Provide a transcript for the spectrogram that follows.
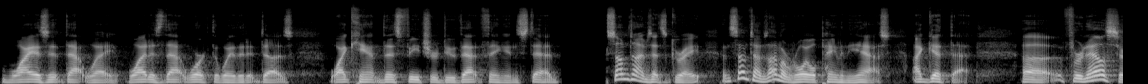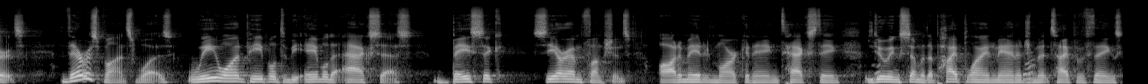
why is it that way? Why does that work the way that it does? Why can't this feature do that thing instead? Sometimes that's great, and sometimes I'm a royal pain in the ass. I get that. Uh, for NowCerts, their response was we want people to be able to access basic CRM functions, automated marketing, texting, doing some of the pipeline management type of things.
